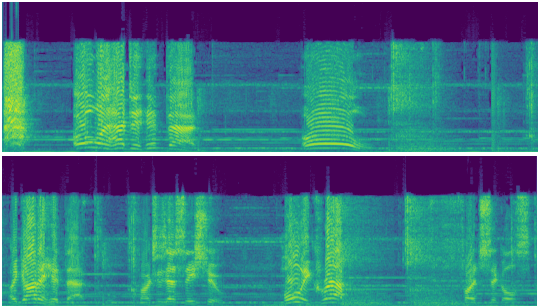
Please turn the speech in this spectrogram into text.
Ah! Oh, I had to hit that. Oh! I gotta hit that. Foxy's at stage 2. Holy crap! fudge sickles.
